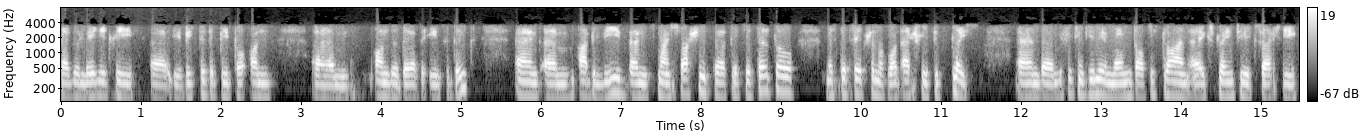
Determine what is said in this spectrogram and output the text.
that immediately uh, evicted the people on um, on the day of the incident. And um, I believe, and it's my instructions, that it's a total misperception of what actually took place. And um, if you can give me a moment, I'll just try and uh, explain to you exactly,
